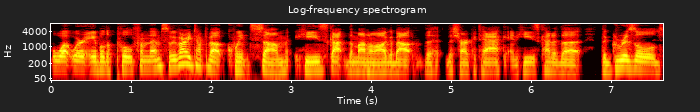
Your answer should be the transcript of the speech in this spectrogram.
what we're able to pull from them? So we've already talked about Quint some. He's got the monologue about the, the shark attack, and he's kind of the the grizzled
